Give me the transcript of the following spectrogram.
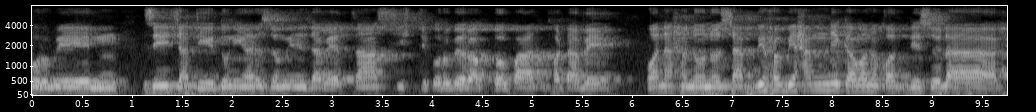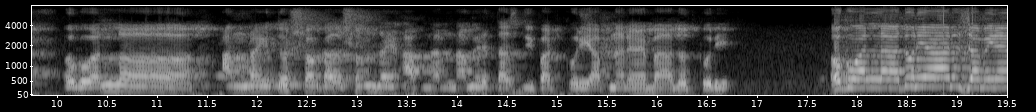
করবেন, যে জাতি দুনিয়ার জমিনে যাবে তা সৃষ্টি করবে, রক্তপাত ঘটাবে? ওয়ানাহনু নুসাব্বিহু বিহামদিকা ওয়া নুকদ্দিসু লাক। ওগো আল্লাহ, আমরাই তো সকাল সন্ধ্যায় আপনার নামের পাঠ করি, আপনার করি। ওগো আল্লাহ, দুনিয়ার জমিনে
